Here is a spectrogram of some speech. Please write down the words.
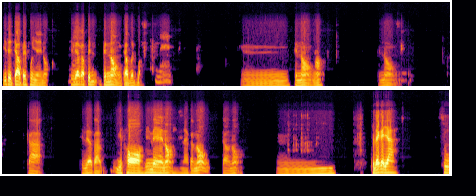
มีแต่เจ้าเป็นผู้ใหญ่เนาะที่เหลือก็เป็นเป็นน้องเจ้าเบิดบ่แม่นอืมเป็นน้องเนาะเป็นน้องกะที่เหลือกับมีพ่อมีแม่เนาะแล้วก็น้องเจ้าเนาะอืมจะได้กะยาสู้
